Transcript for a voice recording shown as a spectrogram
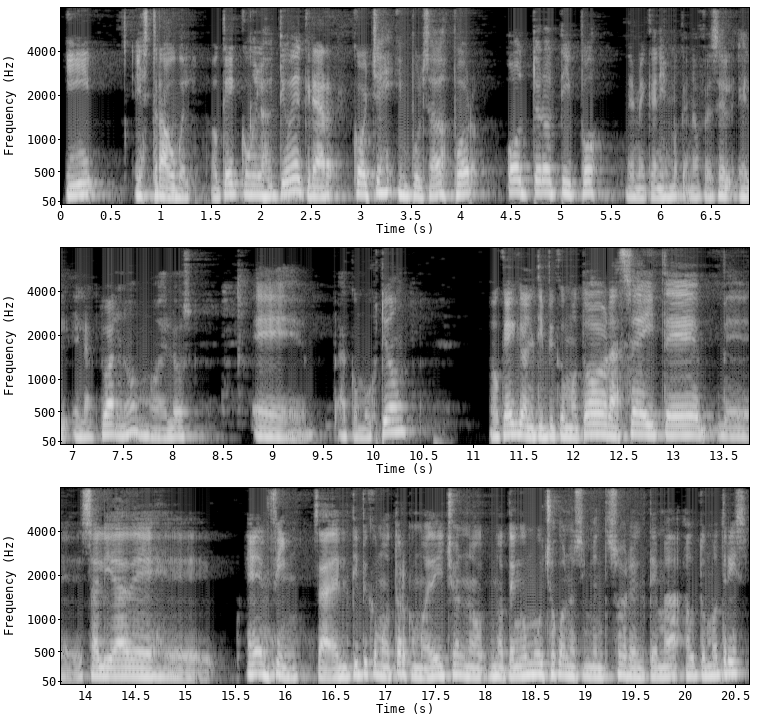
y Straubel, ¿ok? Con el objetivo de crear coches impulsados por otro tipo de mecanismo que no fuese el, el, actual, ¿no? Modelos eh, a combustión, ¿ok? Con el típico motor, aceite, eh, salida de... Eh, en fin, o sea, el típico motor, como he dicho, no, no tengo mucho conocimiento sobre el tema automotriz,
